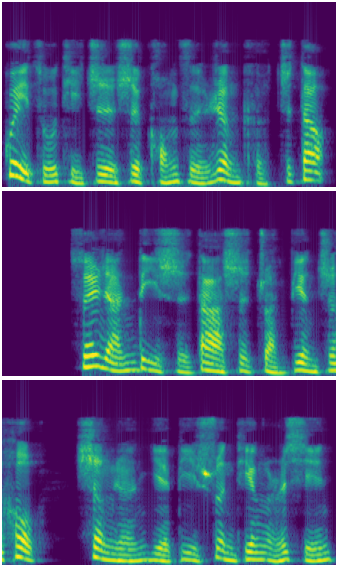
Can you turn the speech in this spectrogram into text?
贵族体制是孔子认可之道。虽然历史大势转变之后，圣人也必顺天而行，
